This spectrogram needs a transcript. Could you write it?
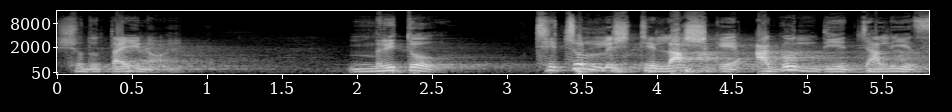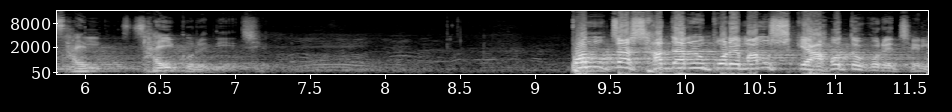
শুধু তাই নয়, মৃত ছেচল্লিশটি লাশকে আগুন দিয়ে জ্বালিয়ে ছাই ছাই করে দিয়েছে। পঞ্চাশ হাজারের উপরে মানুষকে আহত করেছিল।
